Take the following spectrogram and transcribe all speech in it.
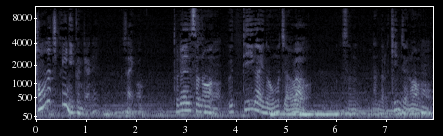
友達の家に行くんだよね最後。とりあえずそのウッディ以外のおもちゃはをそのなんだろう近所の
